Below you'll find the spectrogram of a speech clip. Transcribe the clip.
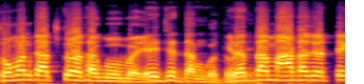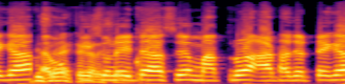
সমান কাজ করা থাকব ভাই। এইটার দাম কত এটার দাম আট হাজার টাকা এবং পিছনে এটা আছে মাত্র আট হাজার টাকা।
